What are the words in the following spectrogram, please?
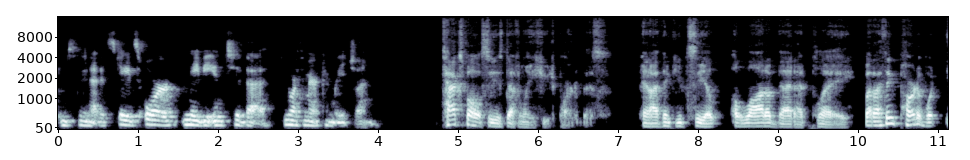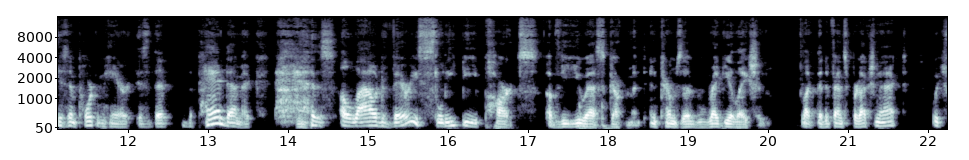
into the United States or maybe into the North American region? Tax policy is definitely a huge part of this. And I think you'd see a, a lot of that at play. But I think part of what is important here is that the pandemic has allowed very sleepy parts of the US government in terms of regulation, like the Defense Production Act, which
